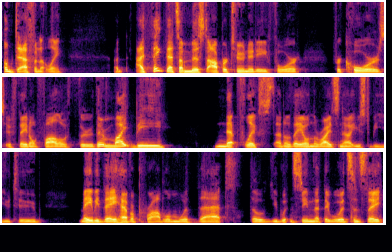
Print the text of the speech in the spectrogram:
Oh, definitely. I- think that's a missed opportunity for for Coors if they don't follow through. There might be Netflix. I know they own the rights now. It used to be YouTube. Maybe they have a problem with that, though you wouldn't seem that they would since they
